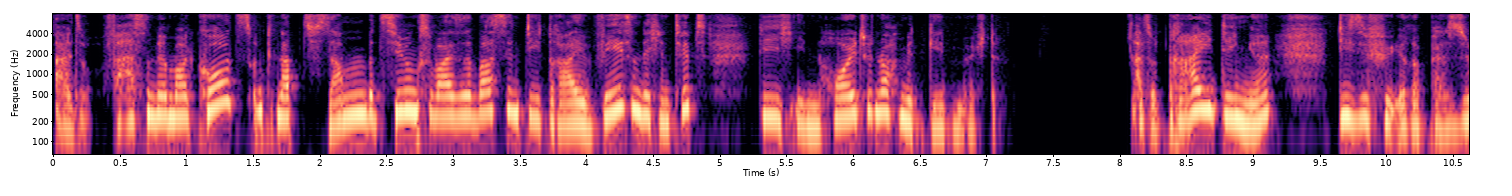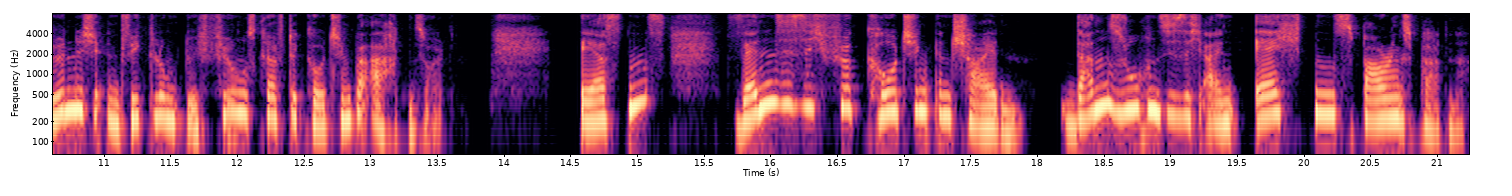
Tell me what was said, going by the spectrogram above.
Also fassen wir mal kurz und knapp zusammen, beziehungsweise was sind die drei wesentlichen Tipps, die ich Ihnen heute noch mitgeben möchte. Also drei Dinge, die Sie für Ihre persönliche Entwicklung durch Führungskräfte-Coaching beachten sollten. Erstens, wenn Sie sich für Coaching entscheiden, dann suchen Sie sich einen echten Sparringspartner,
